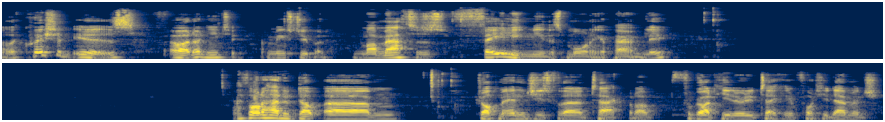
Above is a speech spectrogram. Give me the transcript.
Now the question is, Oh, I don't need to. I'm being stupid. My maths is failing me this morning, apparently. I thought I had to um, drop my energies for that attack, but I forgot he'd already taken 40 damage.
